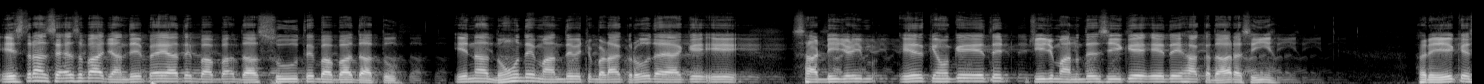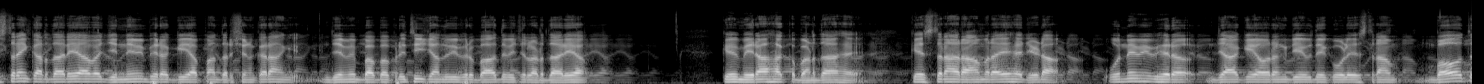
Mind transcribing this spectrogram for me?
ਇਸ ਤਰ੍ਹਾਂ ਸਹਿ ਸੁਭਾ ਜਾਂਦੇ ਪਏ ਆ ਤੇ ਬਾਬਾ ਦਾਸੂ ਤੇ ਬਾਬਾ ਦਾਤੂ, ਇਹਨਾਂ ਦੋਹਾਂ ਦੇ ਮਨ ਦੇ ਵਿੱਚ ਬੜਾ ਕ੍ਰੋਧ ਆਇਆ ਕਿ ਇਹ ਸਾਡੀ ਜਿਹੜੀ, ਇਹ ਕਿਉਂਕਿ ਇਹ ਤੇ ਚੀਜ਼ ਮੰਨਦੇ ਸੀ ਕਿ ਇਹਦੇ ਹੱਕਦਾਰ ਅਸੀਂ ਆ। ਹਰੇਕ ਇਸ ਤਰ੍ਹਾਂ ਹੀ ਕਰਦਾ ਰਿਹਾ ਵਾ, ਜਿੰਨੇ ਵੀ ਫਿਰ ਅੱਗੇ ਆਪਾਂ ਦਰਸ਼ਨ ਕਰਾਂਗੇ। ਜਿਵੇਂ ਬਾਬਾ ਪ੍ਰਿਥੀ ਚੰਦ ਵੀ ਫਿਰ ਬਾਅਦ ਦੇ ਵਿੱਚ ਲੜਦਾ ਰਿਹਾ ਕਿ ਮੇਰਾ ਹੱਕ ਬਣਦਾ ਹੈ, ਕਿਸ ਤਰ੍ਹਾਂ ਰਾਮ ਰਾਏ ਹੈ ਜਿਹੜਾ, ਉਹਨੇ ਵੀ ਫਿਰ ਜਾ ਕੇ ਔਰੰਗਜ਼ੇਬ ਦੇ ਕੋਲ ਇਸ ਤਰ੍ਹਾਂ ਬਹੁਤ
